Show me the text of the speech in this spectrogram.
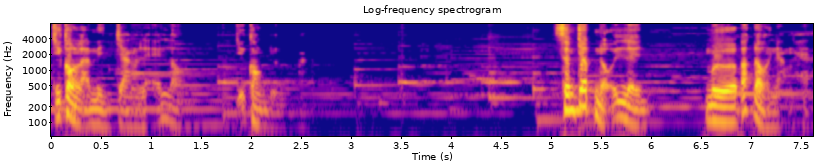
Chỉ còn lại mình chàng lẻ loi Giữa con đường mặt Sấm chớp nổi lên, Mưa bắt đầu nặng hạt.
